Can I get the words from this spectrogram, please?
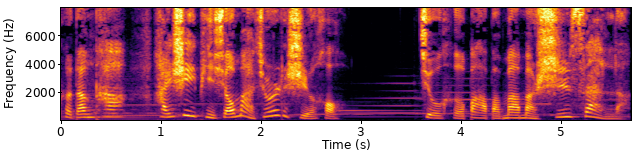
可当他还是一匹小马驹儿的时候，就和爸爸妈妈失散了。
